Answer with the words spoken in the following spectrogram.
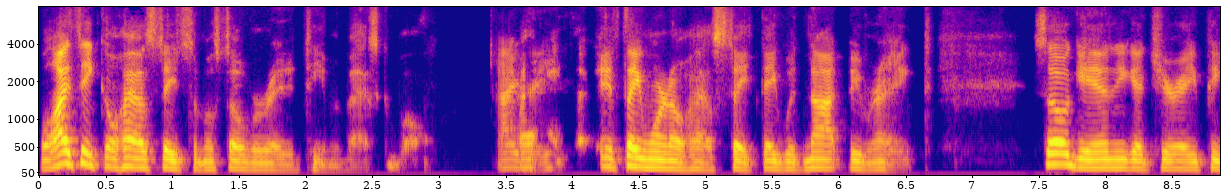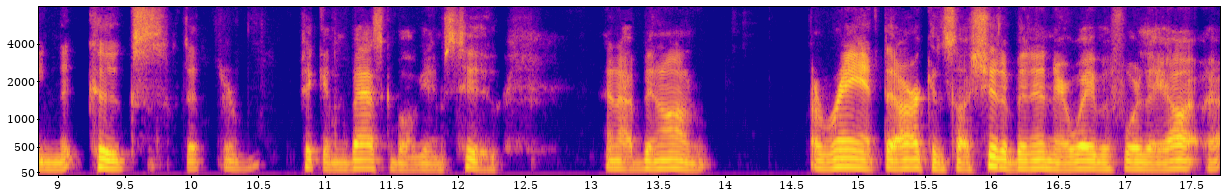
Well, I think Ohio State's the most overrated team of basketball. I agree. If they weren't Ohio State, they would not be ranked. So again, you got your AP kooks that are picking basketball games too. And I've been on a rant that Arkansas should have been in there way before they are uh,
